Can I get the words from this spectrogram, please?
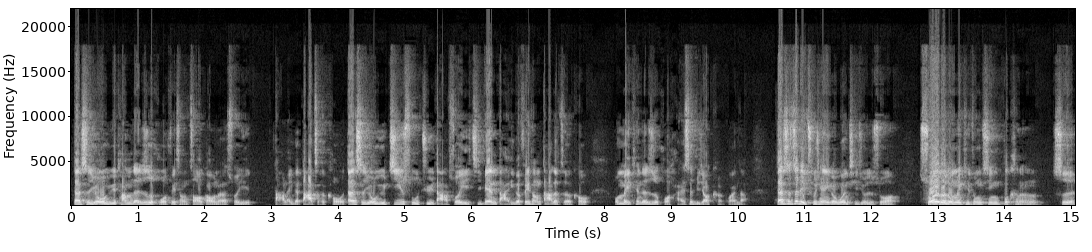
但是由于他们的日活非常糟糕呢，所以打了一个大折扣，但是由于基数巨大，所以即便打一个非常大的折扣，我们每天的日活还是比较可观的。但是这里出现一个问题，就是说所有的融媒体中心不可能是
